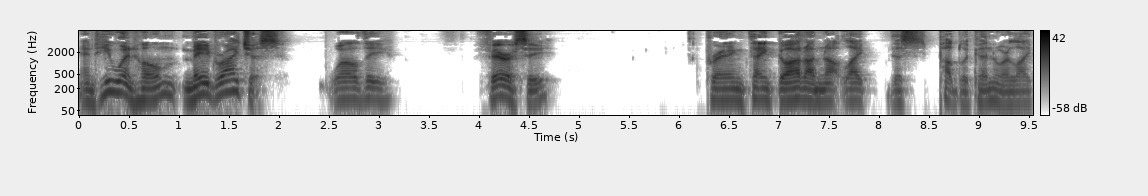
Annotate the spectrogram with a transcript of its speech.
And he went home made righteous, while the Pharisee, praying, Thank God I'm not like this publican or like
